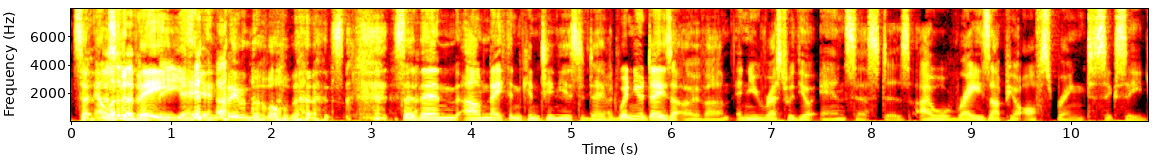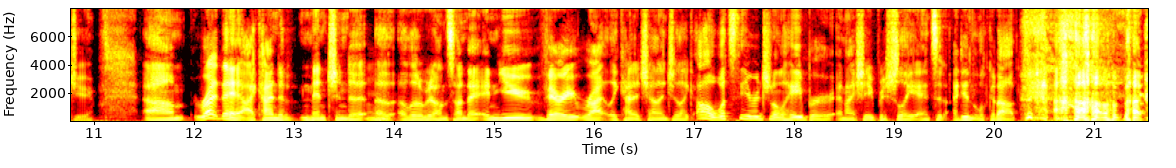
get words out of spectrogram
So 11b, 11b. yeah, yeah, not even the full verse. So then um, Nathan continues to David, when your days are over and you rest with your ancestors, I will raise up your offspring to succeed you. Um, right there, I kind of mentioned it Mm. a, a little bit on Sunday, and you very rightly kind of challenged you're like, "Oh, what's the original Hebrew?" And I sheepishly answered, "I didn't look it up, but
